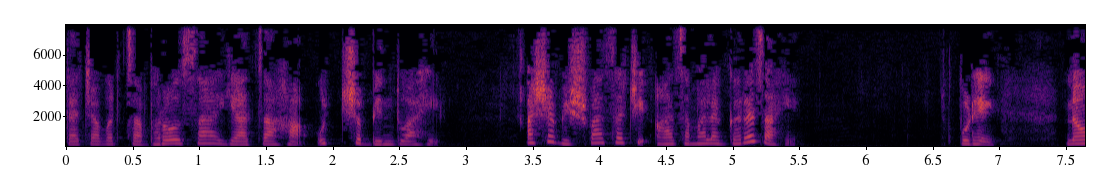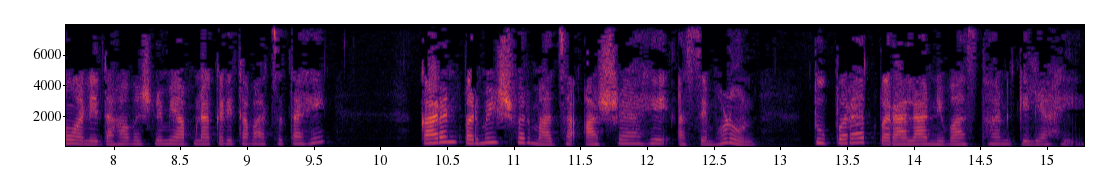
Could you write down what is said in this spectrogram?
त्याच्यावरचा भरोसा याचा हा उच्च बिंदू आहे. अशा विश्वासाची आज आम्हाला गरज आहे. पुढे नऊ आणि दहा वचने मी आपणाकरिता वाचत आहे. कारण परमेश्वर माझा आश्रय आहे असे म्हणून तू परत पराला निवासस्थान केले आहे.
